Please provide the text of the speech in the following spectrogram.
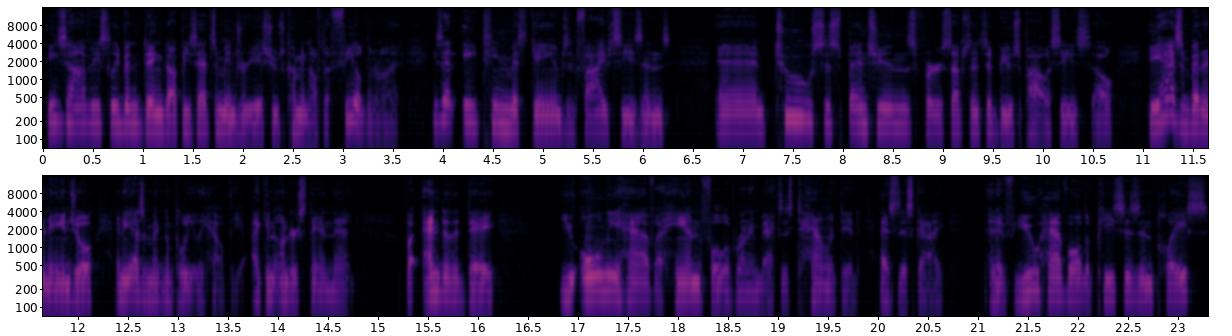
He's obviously been dinged up. He's had some injury issues coming off the field and all that. He's had 18 missed games in five seasons and two suspensions for substance abuse policies. So he hasn't been an angel and he hasn't been completely healthy. I can understand that. But end of the day, you only have a handful of running backs as talented as this guy. And if you have all the pieces in place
